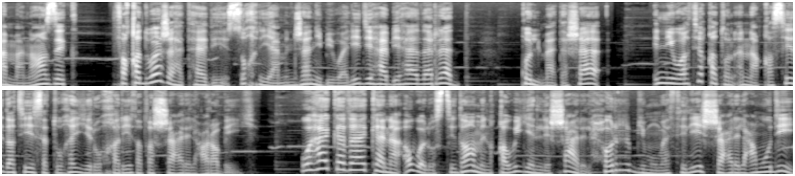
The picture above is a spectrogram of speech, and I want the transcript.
أما نازك فقد واجهت هذه السخرية من جانب والدها بهذا الرد. قل ما تشاء إني واثقة أن قصيدتي ستغير خريطة الشعر العربي. وهكذا كان أول اصطدام قوي للشعر الحر بممثلي الشعر العمودي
